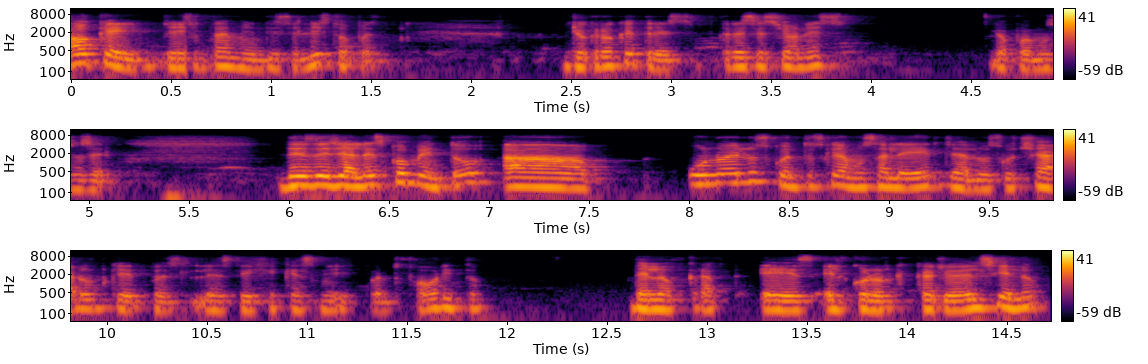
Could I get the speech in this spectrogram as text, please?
Ok, Jason también dice, listo, pues yo creo que tres, tres sesiones lo podemos hacer. Desde ya les comento, uh, uno de los cuentos que vamos a leer, ya lo escucharon, que pues les dije que es mi cuento favorito de Lovecraft, es El color que cayó del cielo.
